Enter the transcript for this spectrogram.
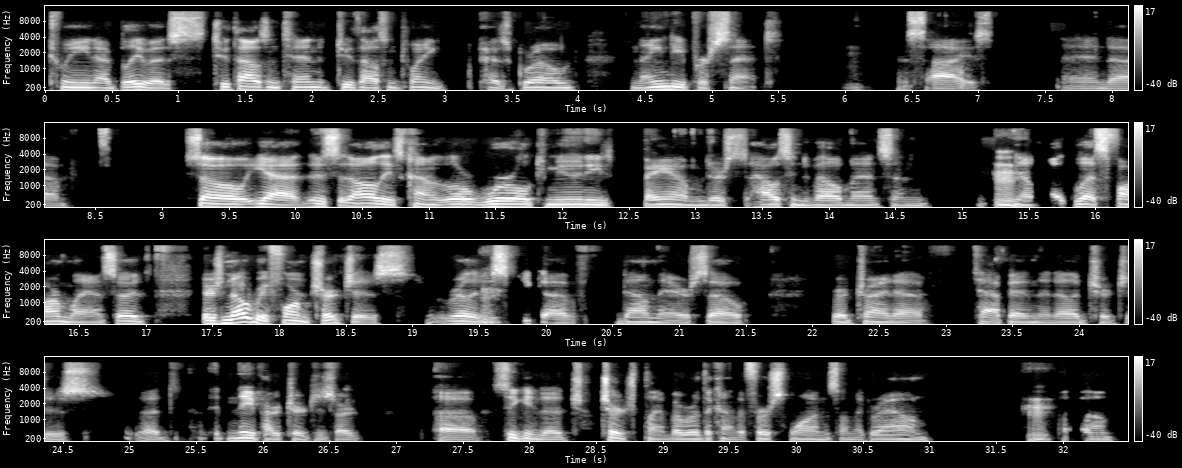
between I believe it's 2010 to 2020 has grown 90 percent hmm. in size, and um, so yeah, there's all these kind of little rural communities. Bam, there's housing developments and mm. you know less farmland. So it's, there's no reformed churches really to mm. speak of down there. So we're trying to tap in that other churches, uh, NAPARC churches are uh, seeking the ch- church plant, but we're the kind of the first ones on the ground. Hmm. Um,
